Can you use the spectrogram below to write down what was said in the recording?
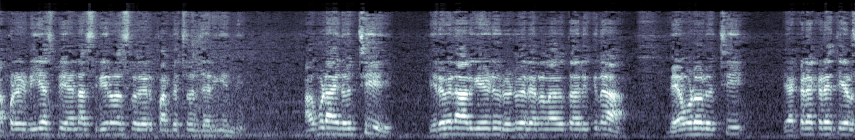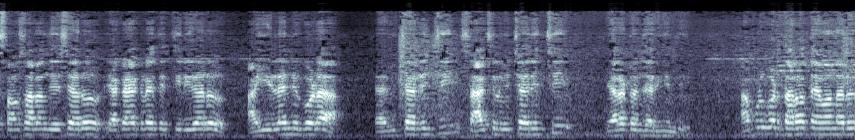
అప్పటి డిఎస్పీ అయిన శ్రీనివాసులు గారికి పంపించడం జరిగింది. అప్పుడు ఆయన వచ్చి ఇరవై నాలుగు ఏడు రెండు వేల ఇరవై నాలుగు తారీఖున భీమడోలు వచ్చి ఎక్కడెక్కడైతే వీళ్ళు సంసారం చేశారో ఎక్కడెక్కడైతే తిరిగారో ఆ ఇళ్ళన్నీ కూడా విచారించి సాక్షులు విచారించి వెళ్ళటం జరిగింది. అప్పుడు కూడా తర్వాత ఏమన్నారు?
